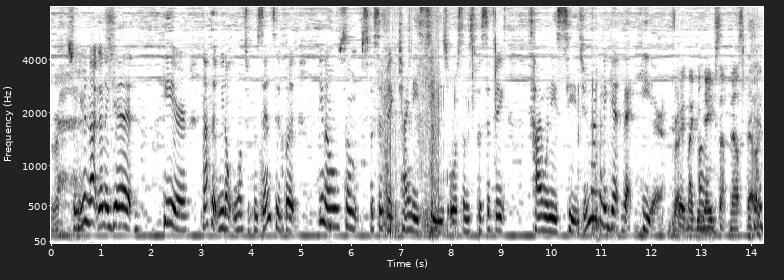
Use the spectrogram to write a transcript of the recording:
right? So you're not gonna get here. Not that we don't want to present it, but you know, some specific Chinese teas or some specific Taiwanese teas. You're not gonna get that here, Right. it might be Um, named something else though.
